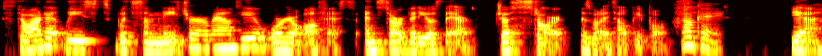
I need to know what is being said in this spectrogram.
start at least with some nature around you or your office and start videos there. Just start is what I tell people. Okay. Yeah.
